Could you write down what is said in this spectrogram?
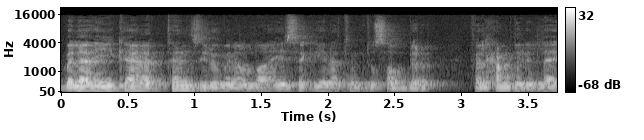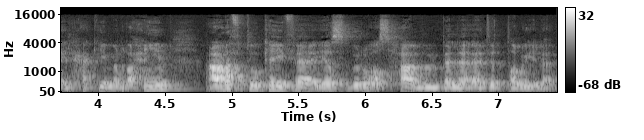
بلائي كانت تنزل من الله سكينة تصبر. فالحمد لله الحكيم الرحيم. عرفت كيف يصبر أصحاب البلاءات الطويلة.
